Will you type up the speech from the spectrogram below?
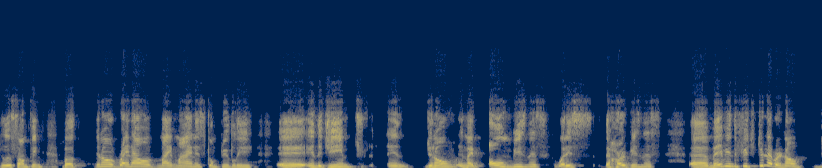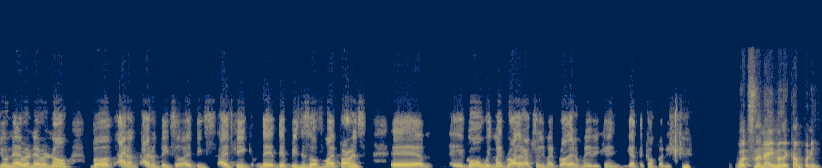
to do something. But, you know, right now my mind is completely uh, in the gym, in, you know, in my own business, what is the hard business. Uh, maybe in the future, you never know. You never, never know. But I don't, I don't think so. I think, I think the, the business of my parents uh, go with my brother. Actually, my brother maybe can get the company. What's the name of the company?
